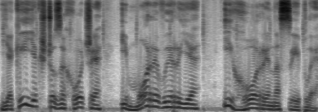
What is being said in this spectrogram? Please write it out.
який, якщо захоче, і море вириє, і гори насипле.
